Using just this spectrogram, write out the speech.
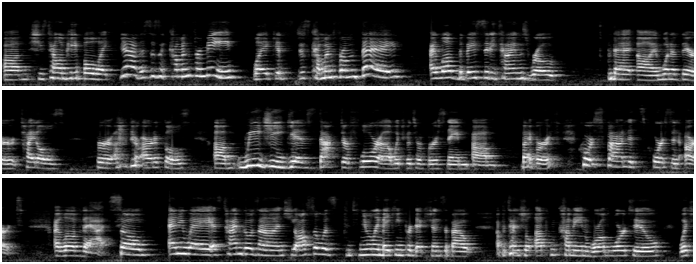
um, she's telling people, like, yeah, this isn't coming from me. Like, it's just coming from they. I love the Bay City Times wrote that uh, in one of their titles for their articles um, Ouija gives Dr. Flora, which was her first name um, by birth, correspondence course in art. I love that. So, anyway, as time goes on, she also was continually making predictions about a potential upcoming World War II, which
